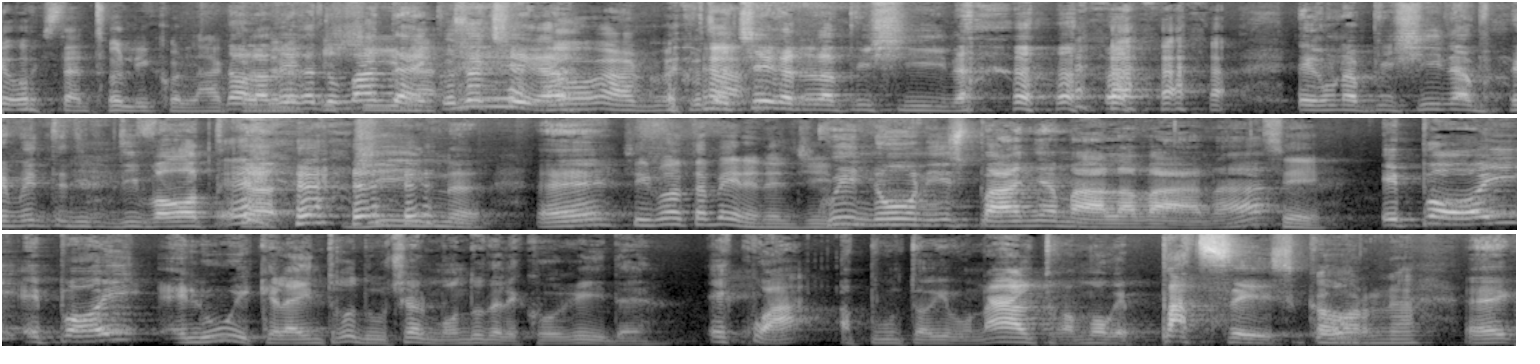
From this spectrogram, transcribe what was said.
o è stato lì con l'acqua No, la vera domanda è piscina? cosa c'era, ah, cosa c'era nella piscina? Era una piscina probabilmente di, di vodka, gin, eh? Si nuota bene nel gin. Qui non in Spagna ma a La Habana. Sì. E poi, e poi è lui che la introduce al mondo delle corride. E qua appunto arriva un altro amore pazzesco. Corna. eh,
